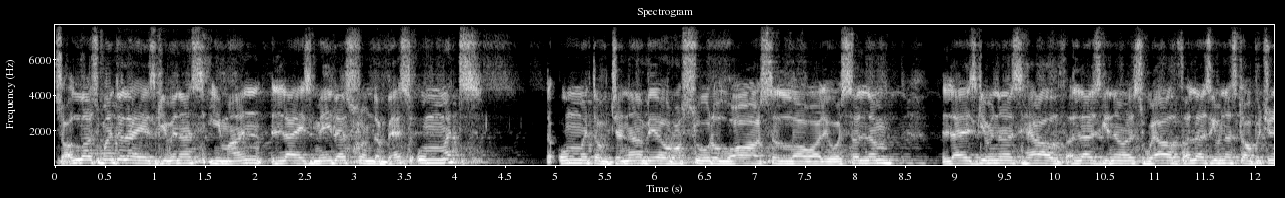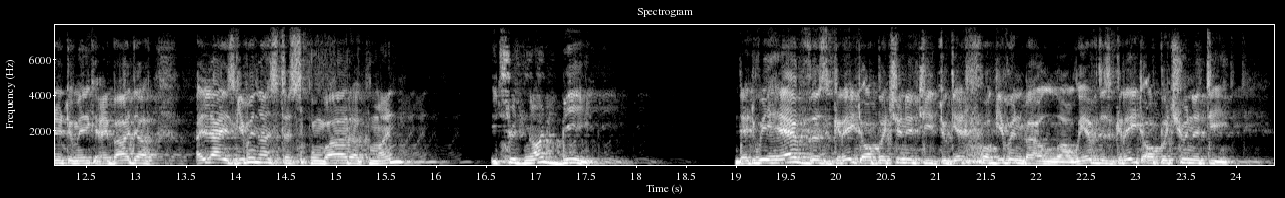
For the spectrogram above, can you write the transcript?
So Allah subhanahu wa ta'ala has given us Iman. Allah has made us from the best ummat. The ummat of Janabi Rasulullah sallallahu alayhi wa sallam. Allah has given us health, Allah has given us wealth, Allah has given us the opportunity to make ibadah. Allah has given us this Mubarak man. It should not be that we have this great opportunity to get forgiven by Allah. We have this great opportunity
